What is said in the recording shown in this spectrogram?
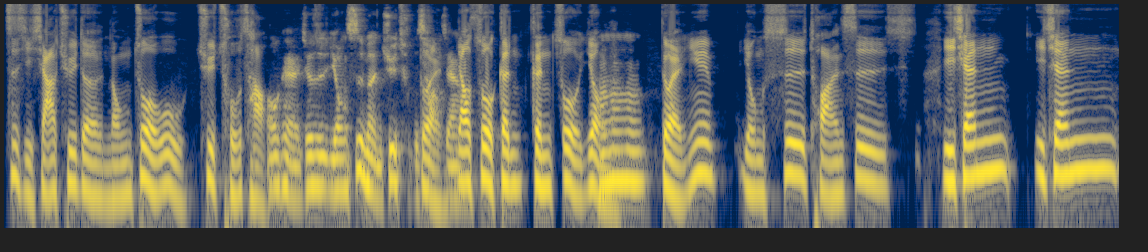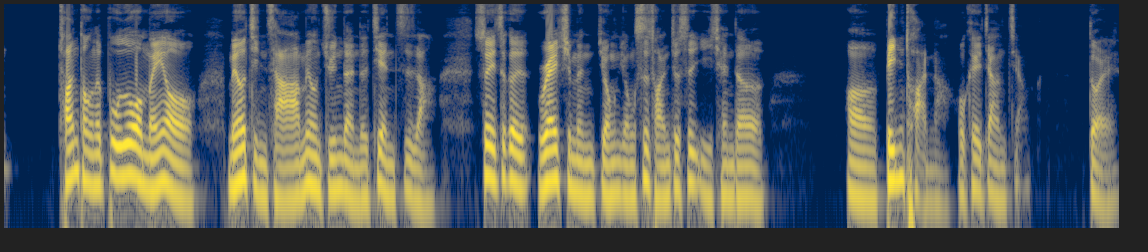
自己辖区的农作物去除草。OK，就是勇士们去除草，要做耕耕作用。对，因为勇士团是以前以前传统的部落没有没有警察、没有军人的建制啊，所以这个 regiment 勇勇士团就是以前的。呃，兵团呐，我可以这样讲，对，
